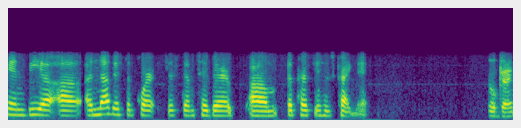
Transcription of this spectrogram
can be a, a another support system to their um, the person who's pregnant. Okay.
